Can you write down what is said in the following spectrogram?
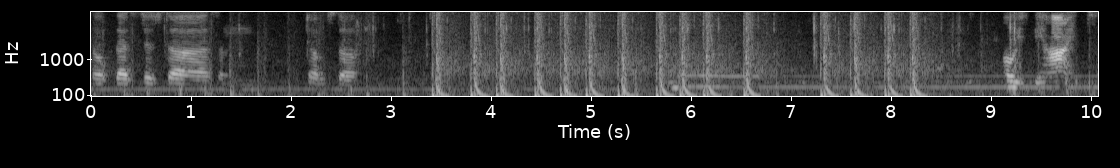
Nope, that's just uh, some dumb stuff. Oh, he's behind.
